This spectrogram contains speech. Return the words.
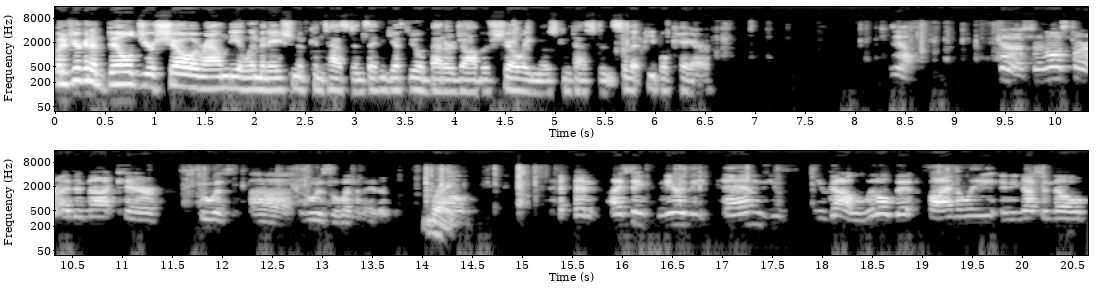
but if you're going to build your show around the elimination of contestants, I think you have to do a better job of showing those contestants so that people care. Yeah. Yeah, for the most part, I did not care who was uh, who was eliminated. Right. Um, and I think near the end, you you got a little bit finally, and you got to know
